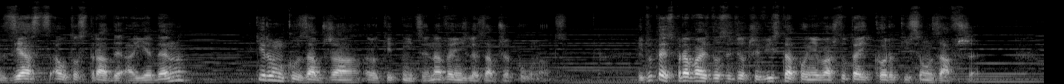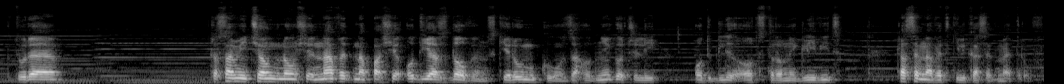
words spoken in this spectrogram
zjazd z autostrady A1 w kierunku Zabrza Rokietnicy na węźle Zabrze Północ. I tutaj sprawa jest dosyć oczywista, ponieważ tutaj korki są zawsze, które czasami ciągną się nawet na pasie odjazdowym z kierunku zachodniego, czyli od, od strony Gliwic, czasem nawet kilkaset metrów.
